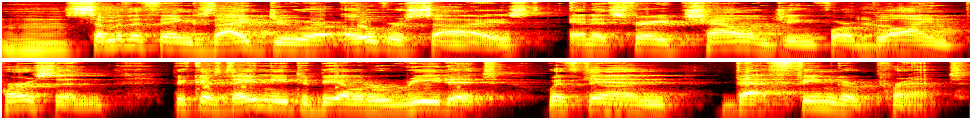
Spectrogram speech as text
Mhm. Some of the things I do are oversized, and it's very challenging for a Yeah. blind person because they need to be able to read it within that fingerprint.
